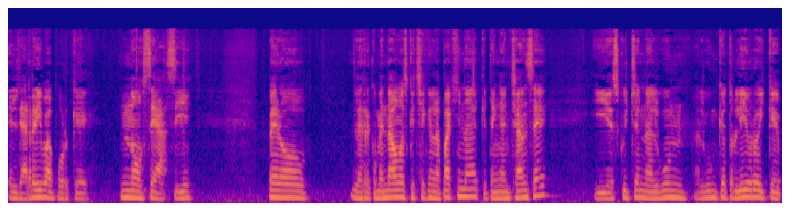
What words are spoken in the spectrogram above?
el de arriba porque no sea así. Pero les recomendamos que chequen la página, que tengan chance y escuchen algún algún que otro libro y que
